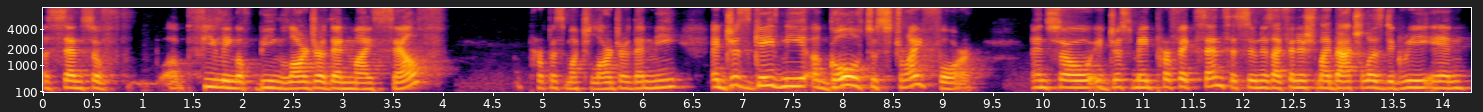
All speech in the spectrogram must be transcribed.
a sense of a feeling of being larger than myself, a purpose much larger than me, and just gave me a goal to strive for. And so it just made perfect sense. As soon as I finished my bachelor's degree in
